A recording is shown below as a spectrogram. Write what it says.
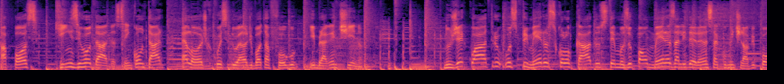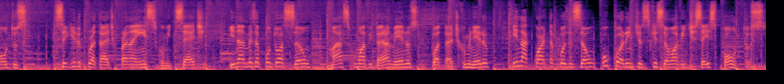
após 15 rodadas, sem contar, é lógico, com esse duelo de Botafogo e Bragantino. No G4, os primeiros colocados temos o Palmeiras na liderança com 29 pontos, seguido por Atlético Paranaense com 27 e na mesma pontuação, mas com uma vitória a menos, o Atlético Mineiro e na quarta posição o Corinthians que são a 26 pontos.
